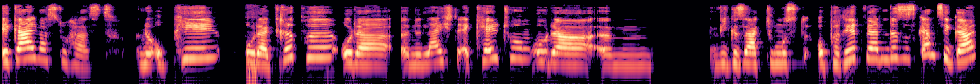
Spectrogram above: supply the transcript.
egal was du hast, eine OP oder Grippe oder eine leichte Erkältung oder ähm, wie gesagt, du musst operiert werden, das ist ganz egal.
